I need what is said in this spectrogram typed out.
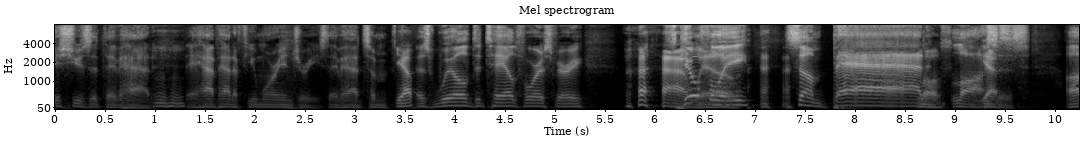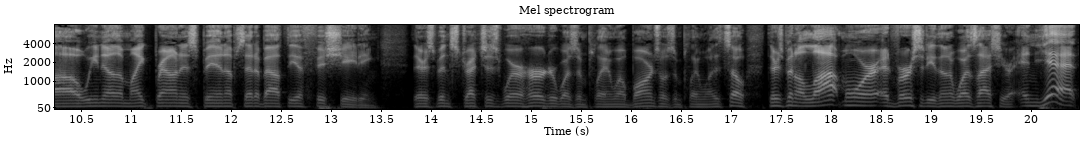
issues that they've had, Mm-hmm. they have had a few more injuries. They've had some, Yep. as Will detailed for us very skillfully, some bad Loss. losses. Uh, we know that Mike Brown has been upset about the officiating. There's been stretches where Huerter wasn't playing well, Barnes wasn't playing well. So there's been a lot more adversity than there was last year, and yet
